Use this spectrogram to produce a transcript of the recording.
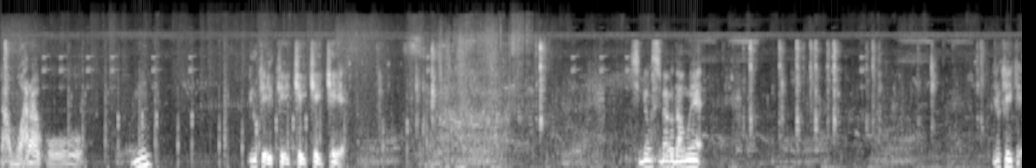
나무 하라고. 응? 이렇게, 이렇게, 이렇게, 이렇게, 이렇게. 신경 쓰지 말고 나무에 이렇게 이렇게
